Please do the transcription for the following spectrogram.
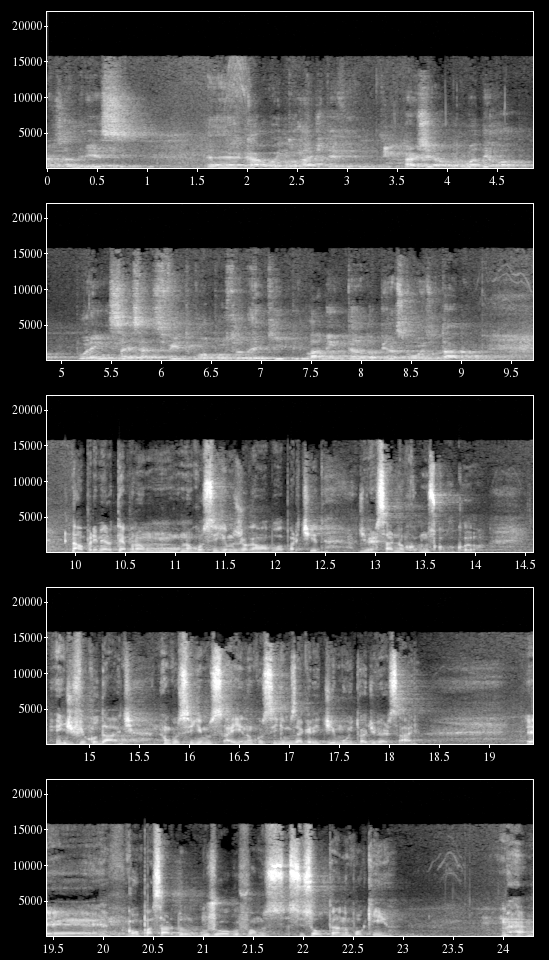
Marcos Andrés, é, K8 Rádio TV. Argel, uma derrota. Porém, sai satisfeito com a postura da equipe, lamentando apenas com o resultado? Não, primeiro tempo não, não conseguimos jogar uma boa partida. O adversário nos colocou em dificuldade. Não conseguimos sair, não conseguimos agredir muito o adversário. É, com o passar do, do, jogo, fomos se soltando um pouquinho. Né?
